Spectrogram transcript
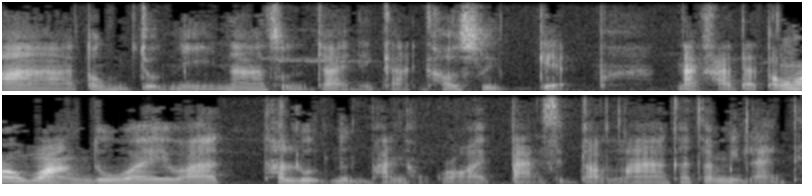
ลาร์ตรงจุดนี้น่าสนใจในการเข้าซื้อเก็บนะคะ แต่ต้องระวังด้วยว่าถ้าหลุด 1,680 ดอลลาร์ก็จะมีแรงเท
